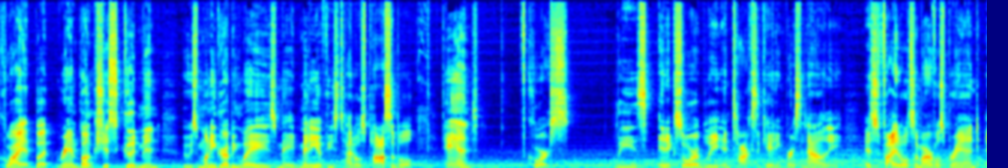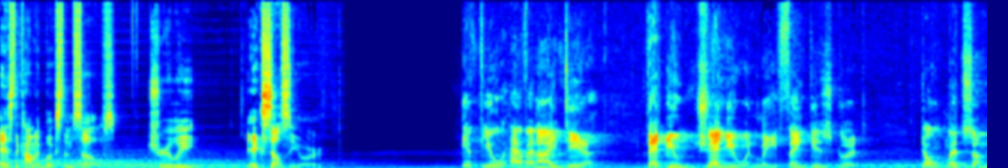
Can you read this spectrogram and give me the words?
Quiet but rambunctious Goodman, whose money grubbing ways made many of these titles possible. And, of course, Lee's inexorably intoxicating personality, as vital to Marvel's brand as the comic books themselves. Truly, Excelsior. If you have an idea that you genuinely think is good, don't let some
